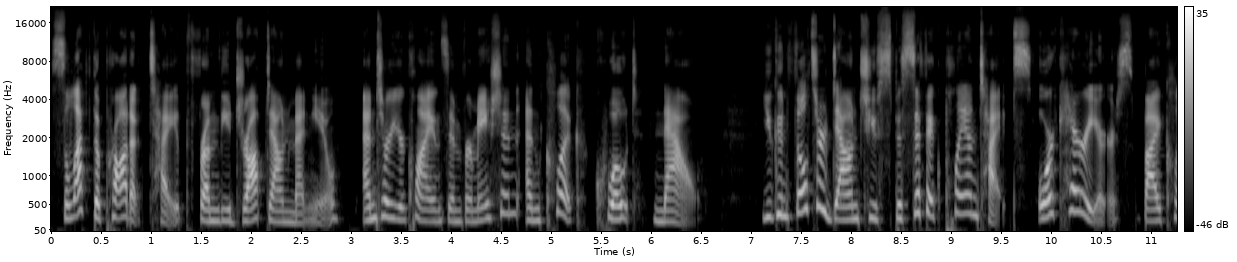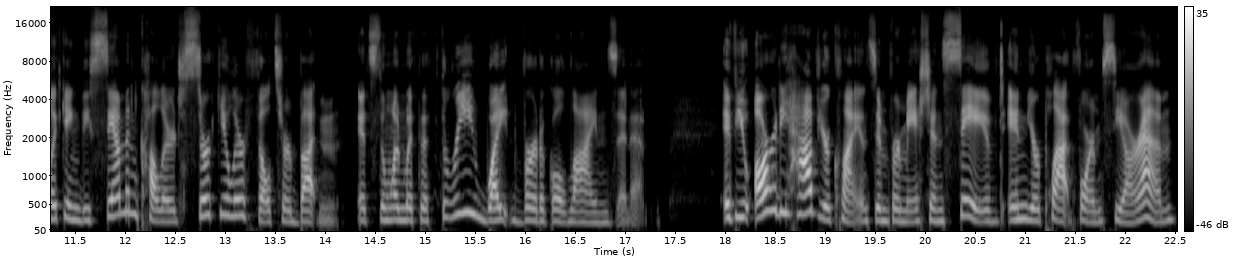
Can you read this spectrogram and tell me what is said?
Select the product type from the drop down menu, enter your client's information, and click Quote Now. You can filter down to specific plan types or carriers by clicking the salmon colored circular filter button. Hmm. It's the one with the three white vertical lines in it. If you already have your client's information saved in your platform CRM,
